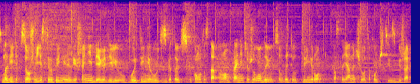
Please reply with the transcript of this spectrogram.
Смотрите, все же, если вы приняли решение бегать или вы тренируетесь, готовитесь к какому-то старту, вам крайне тяжело даются вот эти вот тренировки, постоянно чего-то хочется избежать.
